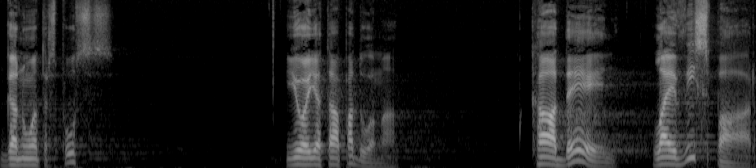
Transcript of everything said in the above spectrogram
gan otras puses. Jo, ja tā padomā, kādēļ, lai vispār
